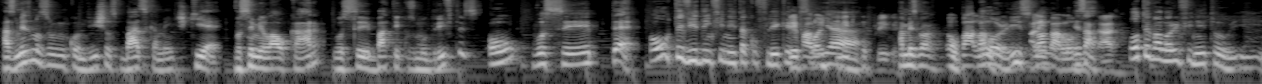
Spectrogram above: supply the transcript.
as mesmas win conditions, basicamente, que é você milar o cara, você bater com os Mudrifters, ou você. É, ou ter vida infinita com o Flicker. Que valor infinito com Flicker. A mesma. O valor. Valor, isso, Falei valor, valor, exato. exato. Ou ter valor infinito e,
